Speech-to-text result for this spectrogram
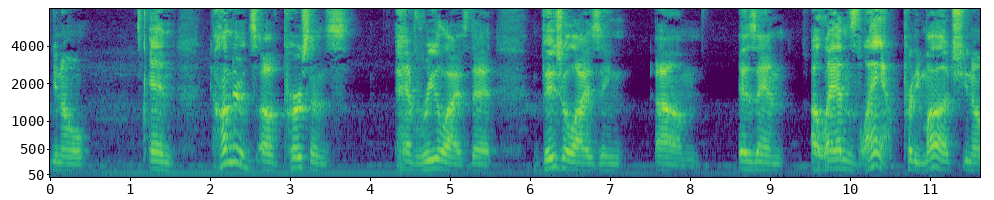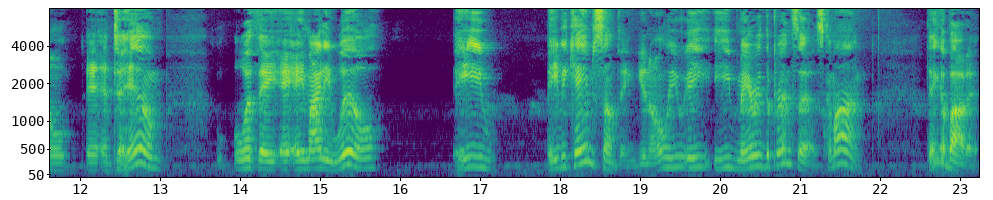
you know, and hundreds of persons have realized that visualizing um, is an Aladdin's lamp, pretty much, you know, and to him, with a, a, a mighty will, he he became something. You know, he, he he married the princess. Come on, think about it.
